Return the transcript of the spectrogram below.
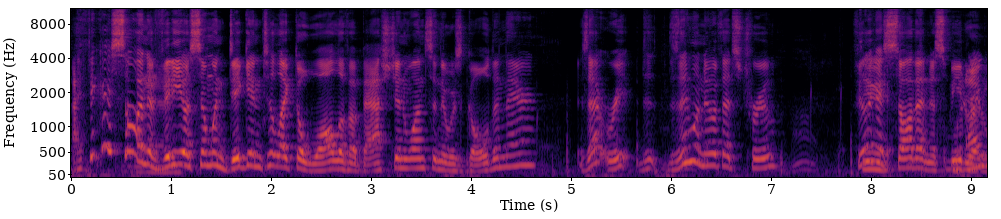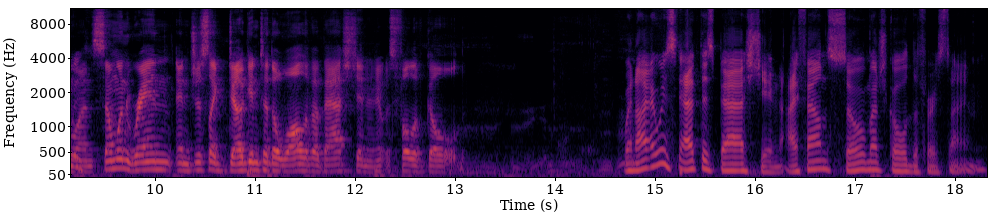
I think I saw in a Yeah. video someone dig into like the wall of a bastion once and there was gold in there. Is that real? Does anyone know if that's true? I feel like I saw that in a speedrun once. Someone ran and just like dug into the wall of a bastion and it was full of gold. When I was at this bastion, I found so much gold the first time.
